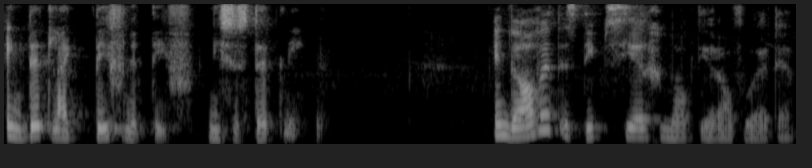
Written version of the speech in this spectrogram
en dit lyk definitief nie soos dit nie. En Dawid is diep seer gemaak deur haar woorde.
